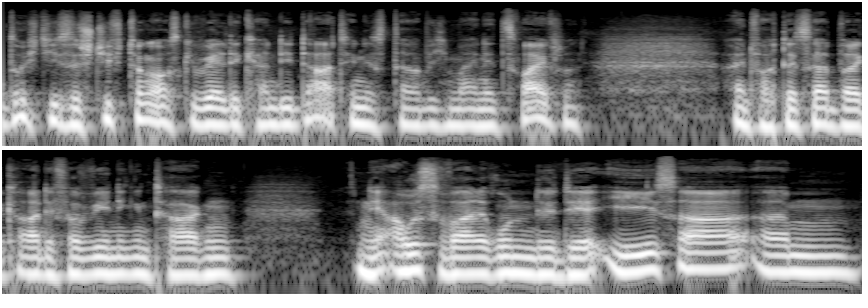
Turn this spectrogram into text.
durch diese Stiftung ausgewählte Kandidatin ist, da habe ich meine Zweifel. Einfach deshalb, weil gerade vor wenigen Tagen eine Auswahlrunde der ESA ähm,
